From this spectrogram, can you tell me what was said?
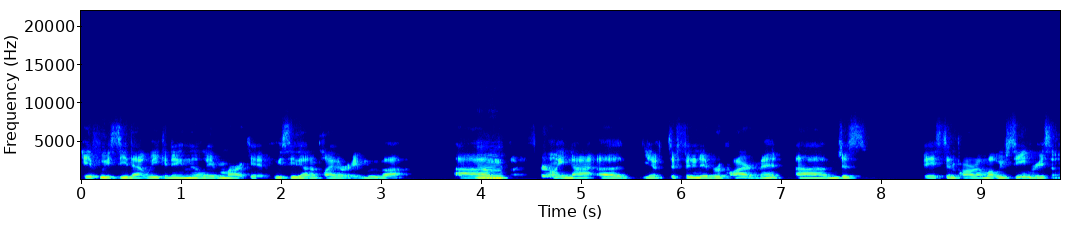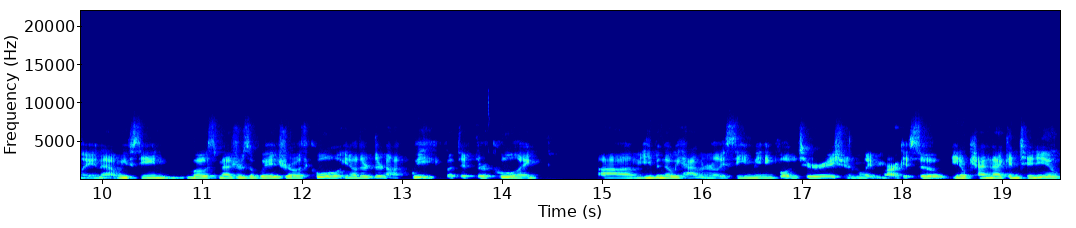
if we see that weakening in the labor market, if we see the unemployment rate move up. Um, mm-hmm. certainly not a you know definitive requirement. Um, just based in part on what we've seen recently, and that we've seen most measures of wage growth cool. You know, they're they're not weak, but they're, they're cooling. Um, even though we haven't really seen meaningful deterioration in the labor market. So, you know, can that continue?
